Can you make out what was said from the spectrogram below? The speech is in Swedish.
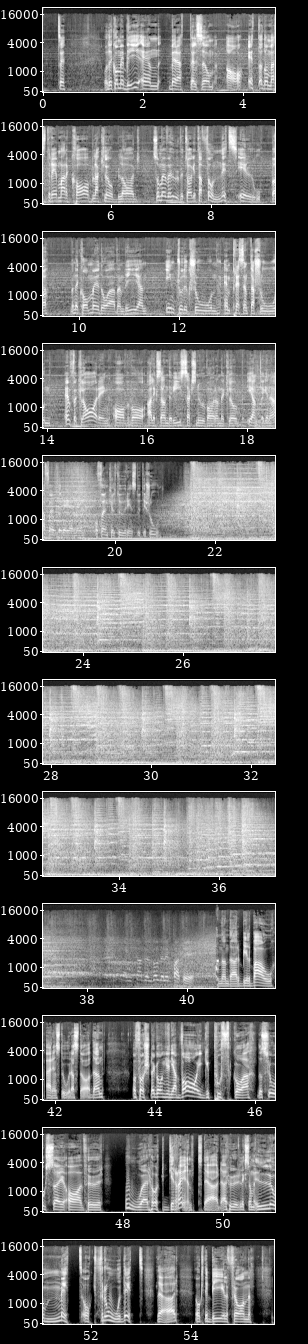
Och det kommer bli en berättelse om ja, ett av de mest remarkabla klubblag som överhuvudtaget har funnits i Europa. Men det kommer ju då även bli en introduktion, en presentation, en förklaring av vad Alexander Isaks nuvarande klubb egentligen är för en förening och för en kulturinstitution. Regionen där Bilbao är den stora staden. Och första gången jag var i Guipuzcoa, då slogs jag av hur oerhört grönt det är där, hur liksom lummigt och frodigt det är. Jag åkte bil från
